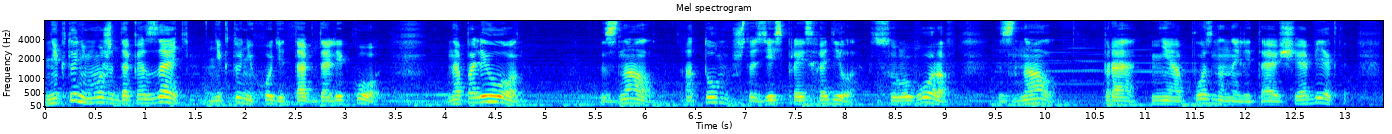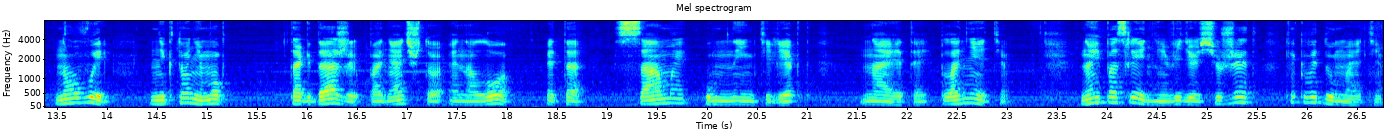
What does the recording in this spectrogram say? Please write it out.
Никто не может доказать, никто не ходит так далеко. Наполеон знал о том, что здесь происходило. Суворов знал про неопознанные летающие объекты. Но, увы, никто не мог тогда же понять, что НЛО – это самый умный интеллект на этой планете. Ну и последний видеосюжет, как вы думаете,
